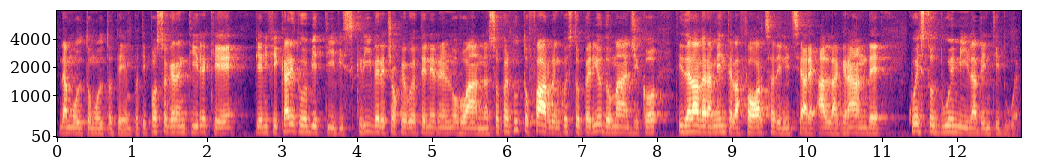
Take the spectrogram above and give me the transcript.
da molto molto tempo. Ti posso garantire che pianificare i tuoi obiettivi, scrivere ciò che vuoi ottenere nel nuovo anno e soprattutto farlo in questo periodo magico ti darà veramente la forza di iniziare alla grande questo 2022.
